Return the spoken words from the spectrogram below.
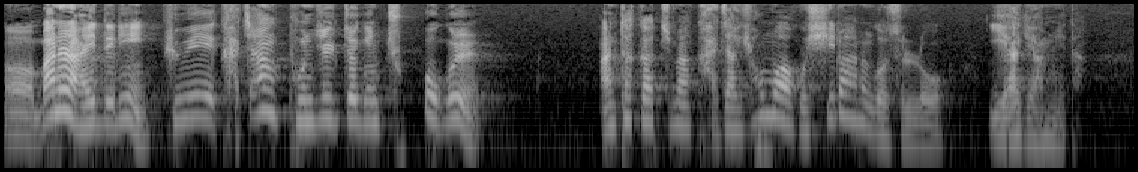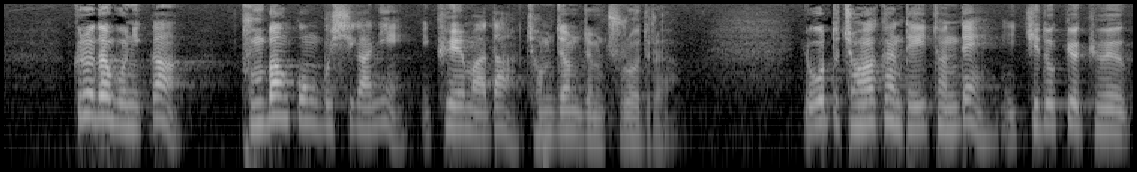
어, 많은 아이들이 교회의 가장 본질적인 축복을 안타깝지만 가장 혐오하고 싫어하는 것으로 이야기합니다. 그러다 보니까 분방 공부 시간이 교회마다 점점점 줄어들어요. 이것도 정확한 데이터인데 기독교 교육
